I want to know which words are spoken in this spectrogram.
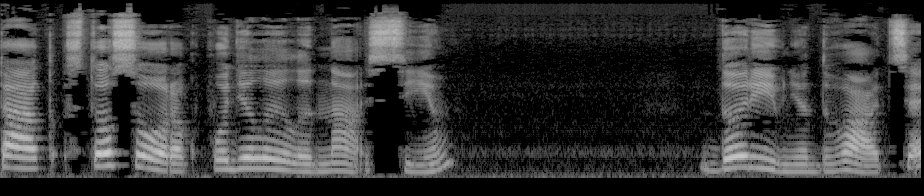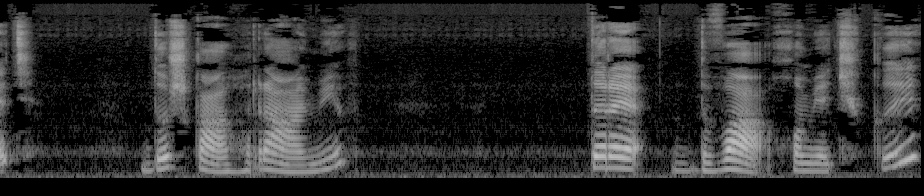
Так, 140 поділили на 7, дорівнює 20, дошка грамів, тире 2 хом'ячки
